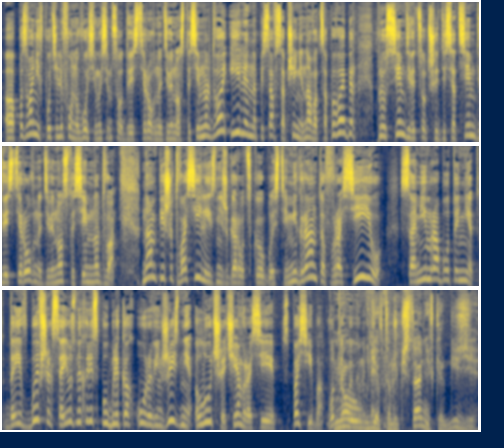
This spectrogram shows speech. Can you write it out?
а, позвонив по телефону 8 800 200 ровно 9702 или написав сообщение на WhatsApp и Viber плюс 7 967 200 ровно 9702. Нам пишет Василий из Нижегородской области. Мигрантов в Россию самим работы нет. Да и в бывших союзных республиках уровень жизни лучше, чем в России. Спасибо. Вот ну, где? В Таджикистане, в Киргизии,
